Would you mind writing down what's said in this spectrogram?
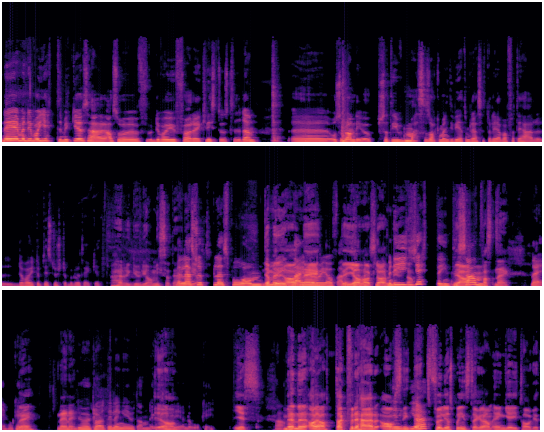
Nej men det var jättemycket så här, alltså det var ju före Kristustiden. Eh, och så brann det ju upp så det är ju massa saker man inte vet om deras sätt att leva för att det här, det var ju typ det största biblioteket. Herregud, jag har missat det här Men läs helt. upp, läs på om The Ja, men, Great ja, nej, Library of men jag har Alexander klarat Men det är utan. jätteintressant. Ja, fast nej. Nej, okej. Nej. Nej, nej. Du har ju klarat dig länge utan det. Ja. Det är nog okej. Yes. Ja. Men äh, ja, tack för det här avsnittet. Ja. Följ oss på Instagram, en grej i taget.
